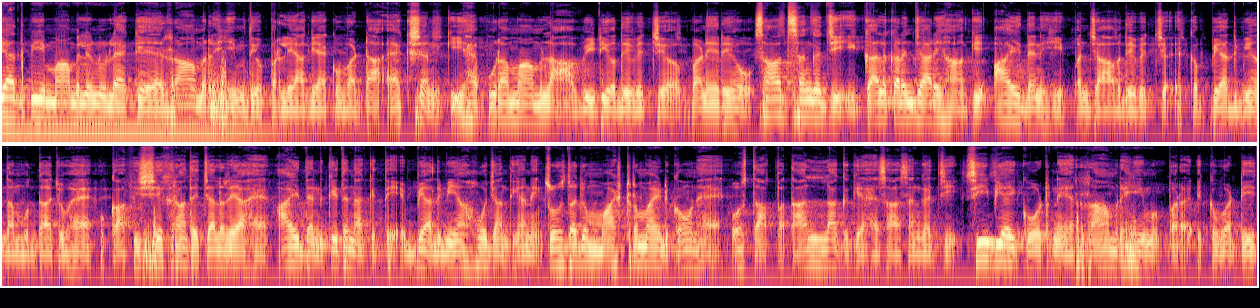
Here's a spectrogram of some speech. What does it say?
ਬੇਅਦਬੀ ਮਾਮਲੇ ਨੂੰ ਲੈ ਕੇ ਰਾਮ ਰਹੀਮ ਦੇ ਉੱਪਰ ਲਿਆ ਗਿਆ ਇੱਕ ਵੱਡਾ ਐਕਸ਼ਨ। ਕੀ ਹੈ ਪੂਰਾ ਮਾਮਲਾ? ਵੀਡੀਓ ਦੇ ਵਿੱਚ ਬਣੇ ਰਹੋ। ਸਾਧ ਸੰਗਤ ਜੀ, ਗੱਲ ਕਰਨ ਜਾ ਰਹੇ ਹਾਂ ਕਿ ਆਏ ਦਿਨ ਹੀ ਪੰਜਾਬ ਦੇ ਵਿੱਚ ਇੱਕ ਬੇਅਦਬੀਆਂ ਦਾ ਮੁੱਦਾ ਜੋ ਹੈ, ਉਹ ਕਾਫੀ ਸ਼ਿਖਰਾਂ ਤੇ ਚੱਲ ਰਿਹਾ ਹੈ। ਆਏ ਦਿਨ ਕਿਤੇ ਨਾ ਕਿਤੇ ਬੇਅਦਬੀਆਂ ਹੋ ਜਾਂਦੀਆਂ ਨੇ। ਸੋ ਉਸ ਦਾ ਜੋ ਮਾਸਟਰਮਾਈਂਡ ਕੌਣ ਹੈ, ਉਸ ਦਾ ਪਤਾ ਲੱਗ ਗਿਆ ਹੈ ਸਾਧ ਸੰਗਤ ਜੀ। ਸੀਬੀਆਈ ਕੋਰਟ ਨੇ ਰਾਮ ਰਹੀਮ ਉੱਪਰ ਇੱਕ ਵੱਡੀ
